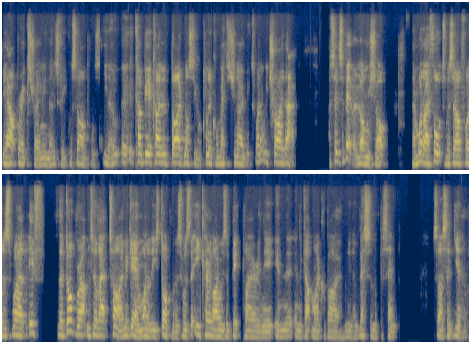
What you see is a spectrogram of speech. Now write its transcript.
the outbreak strain in those fecal samples. You know, it could be a kind of diagnostic or clinical metagenomics. Why don't we try that? I said it's a bit of a long shot. And what I thought to myself was, well, if the dogma up until that time, again, one of these dogmas was that E. coli was a bit player in the in the in the gut microbiome, you know, less than a percent. So I said, you know,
